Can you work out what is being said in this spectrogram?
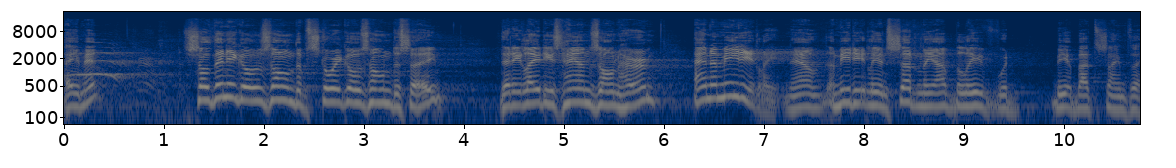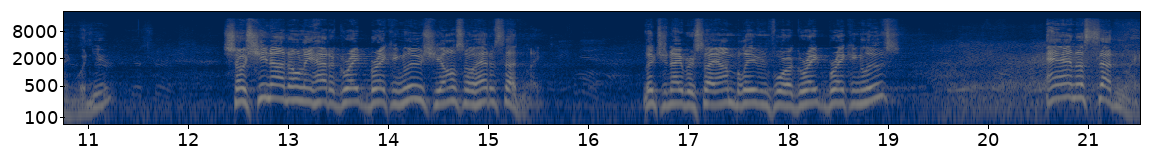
Amen. So then he goes on, the story goes on to say that he laid his hands on her, and immediately, now, immediately and suddenly, I believe, would be about the same thing, wouldn't you? Yes, So she not only had a great breaking loose, she also had a suddenly. Look at your neighbor say, I'm believing for a great breaking loose and a suddenly.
